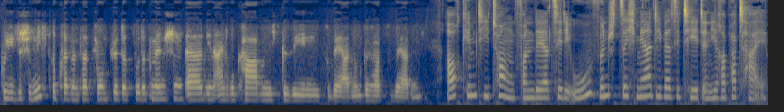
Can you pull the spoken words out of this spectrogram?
politische Nichtrepräsentation führt dazu, dass Menschen äh, den Eindruck haben, nicht gesehen zu werden und gehört zu werden. Auch Kim Ti-Tong von der CDU wünscht sich mehr Diversität in ihrer Partei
